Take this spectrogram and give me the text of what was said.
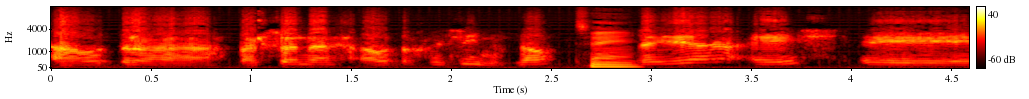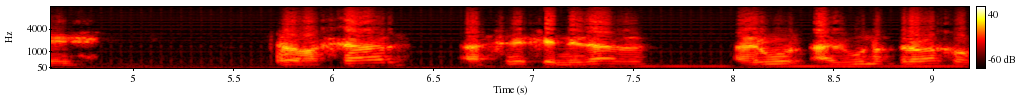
a otras personas, a otros vecinos, ¿no? La idea es eh, trabajar, hacer generar algunos trabajos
